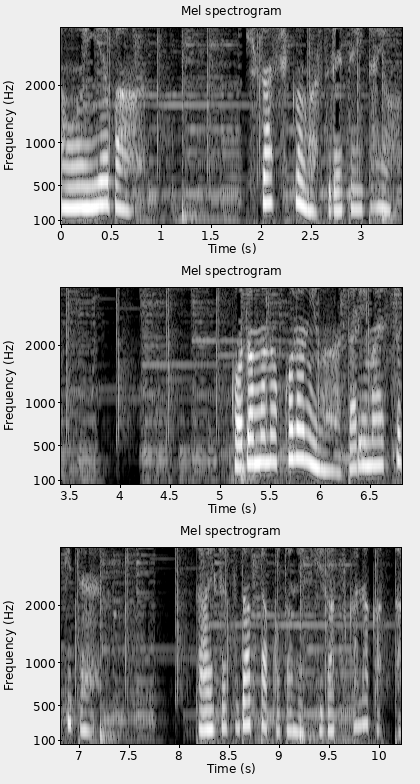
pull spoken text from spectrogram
そういえば久しく忘れていたよ。子供の頃には当たり前すぎて大切だったことに気がつかなかった。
